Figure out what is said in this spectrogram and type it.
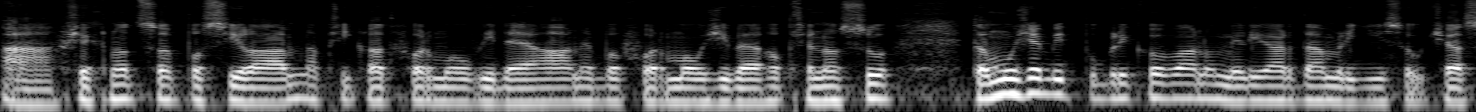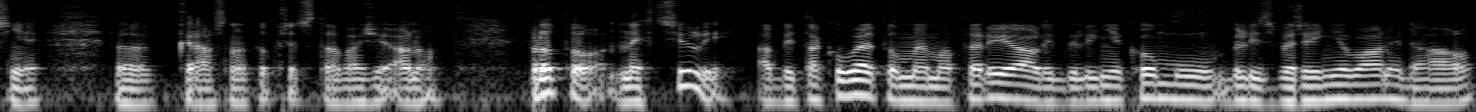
A všechno, co posílám, například formou videa nebo formou živého přenosu, to může být publikováno miliardám lidí současně. E, krásná to představa, že ano. Proto nechci-li, aby takovéto mé materiály byly někomu, byly zveřejňovány dál,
